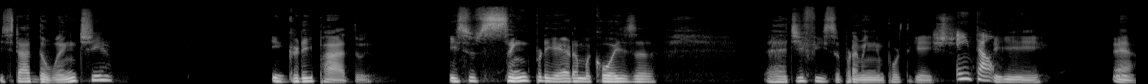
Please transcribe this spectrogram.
estar doente e gripado? Isso sempre era uma coisa é, difícil para mim em português. Então, E é,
